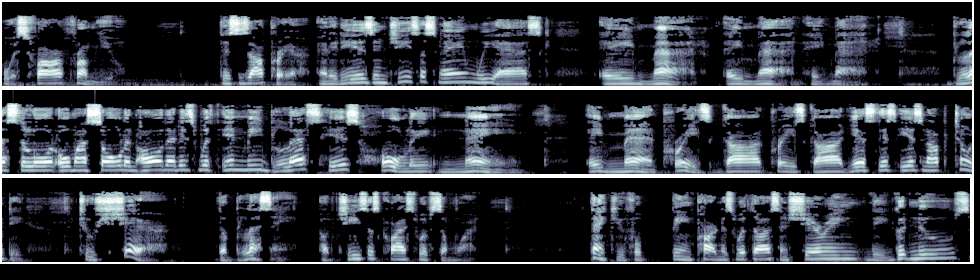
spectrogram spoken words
who is far from you. This is our prayer, and it is in Jesus' name we ask. Amen. Amen. Amen. Bless the Lord, O my soul, and all that is within me. Bless his holy name. Amen. Praise God. Praise God. Yes, this is an opportunity to share the blessing of Jesus Christ with someone. Thank you for being partners with us and sharing the good news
